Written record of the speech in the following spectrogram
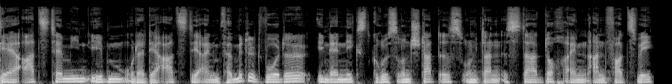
der Arzttermin eben oder der Arzt, der einem vermittelt wurde, in der nächstgrößeren Stadt ist und dann ist da doch ein Anfahrtsweg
